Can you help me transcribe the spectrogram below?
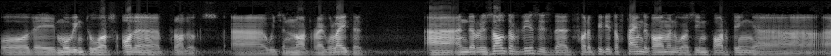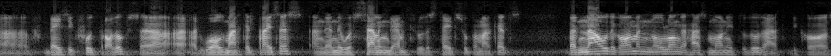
or they're moving towards other products uh, which are not regulated. Uh, and the result of this is that for a period of time, the government was importing uh, uh basic food products uh, at world market prices, and then they were selling them through the state supermarkets. But now the government no longer has money to do that because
